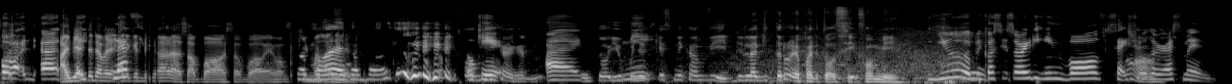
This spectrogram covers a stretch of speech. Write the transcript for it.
For uh, Ayat tu dah banyak kali dengar lah. Sabar, sabar. Memang Sabar eh, sabar. For Okay. kan, uh, untuk you punya me case ni kan V, dia lagi teruk daripada toxic for me. you because it's already involved sexual Ha. harassment.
